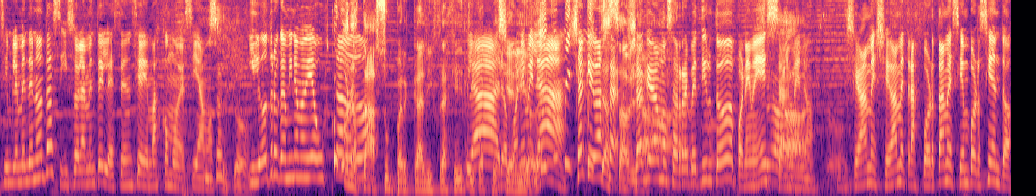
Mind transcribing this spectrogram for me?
simplemente notas y solamente la esencia y demás, como decíamos. Exacto. Y lo otro que a mí no me había gustado. ¿Cómo no está súper califragístico Claro, ponémela. Ya que, vas a- ya que vamos a repetir todo, poneme esa al menos. Llévame, llévame, transportame 100%.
